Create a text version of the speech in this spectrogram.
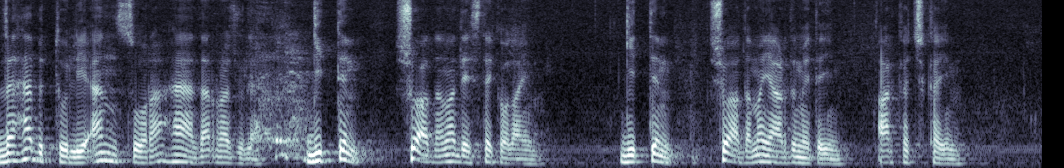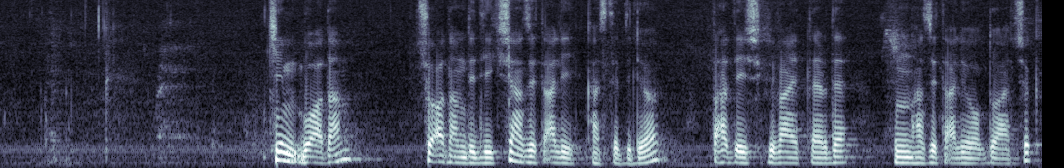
Zehebtu li ensura hâzer racule. Gittim şu adama destek olayım. Gittim şu adama yardım edeyim. Arka çıkayım. Kim bu adam? Şu adam dediği kişi Hazreti Ali kastediliyor. Daha değişik rivayetlerde bunun Hazreti Ali olduğu açık.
